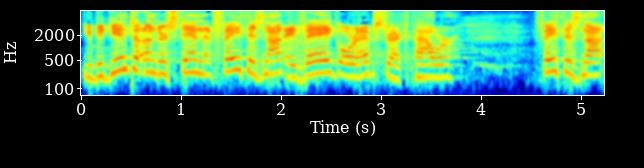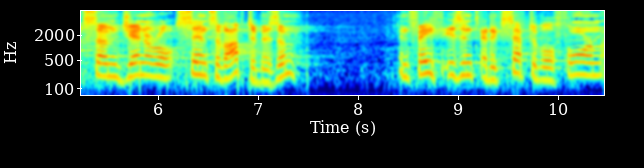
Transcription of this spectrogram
you begin to understand that faith is not a vague or abstract power. Faith is not some general sense of optimism. And faith isn't an acceptable form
